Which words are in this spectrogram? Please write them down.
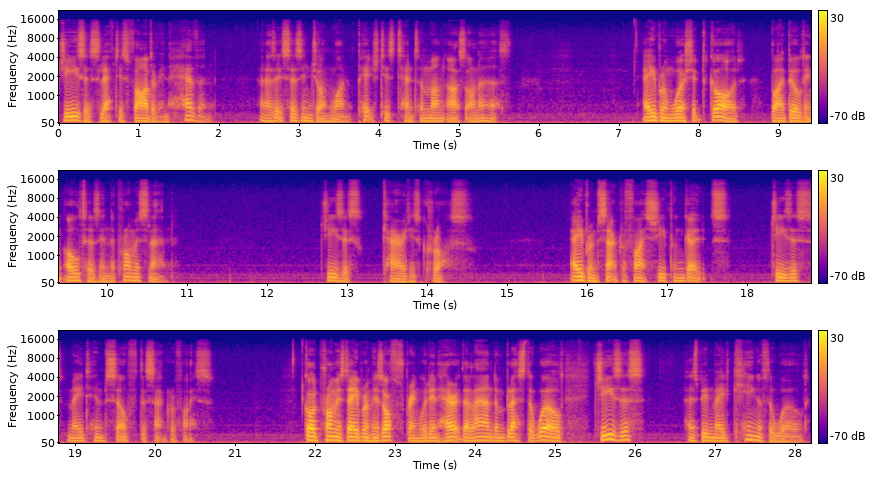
Jesus left his father in heaven and as it says in John 1, pitched his tent among us on earth. Abram worshipped God by building altars in the Promised Land. Jesus carried his cross. Abram sacrificed sheep and goats. Jesus made himself the sacrifice. God promised Abram his offspring would inherit the land and bless the world. Jesus has been made king of the world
